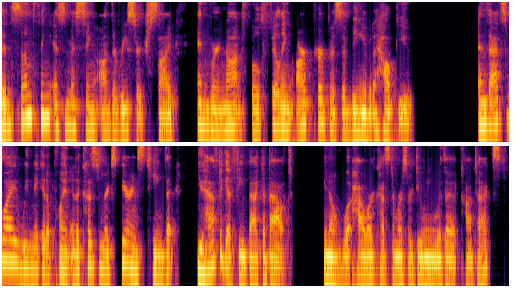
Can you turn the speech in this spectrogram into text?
then something is missing on the research side, and we're not fulfilling our purpose of being able to help you. And that's why we make it a point in the customer experience team that you have to get feedback about, you know, what how our customers are doing with the contacts.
